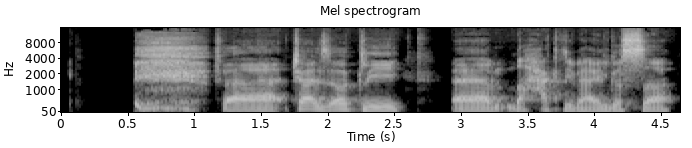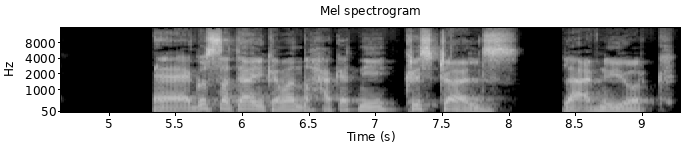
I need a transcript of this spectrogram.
فتشارلز أوكلي آم، ضحكني بهاي القصة. آه، قصة تانية كمان ضحكتني. كريس تشايلدز لاعب نيويورك.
